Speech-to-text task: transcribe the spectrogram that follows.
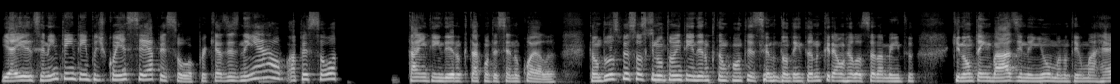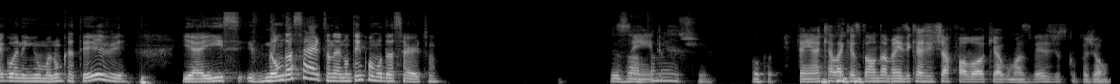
e aí você nem tem tempo de conhecer a pessoa, porque às vezes nem a, a pessoa tá entendendo o que tá acontecendo com ela. Então, duas pessoas que não estão entendendo o que estão acontecendo, estão tentando criar um relacionamento que não tem base nenhuma, não tem uma régua nenhuma, nunca teve. E aí não dá certo, né? Não tem como dar certo. Sim, Exatamente. Opa. Tem aquela questão também de que a gente já falou aqui algumas vezes, desculpa, João,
